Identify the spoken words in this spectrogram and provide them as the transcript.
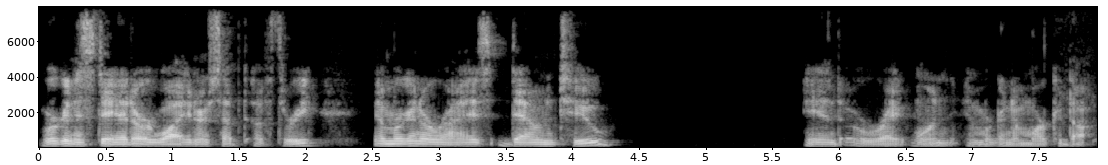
we're gonna stay at our y-intercept of three, and we're gonna rise down two and right one, and we're gonna mark a dot.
